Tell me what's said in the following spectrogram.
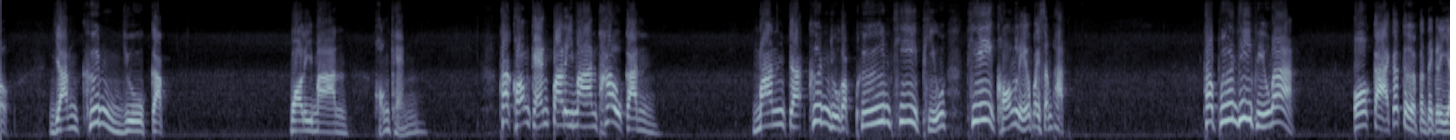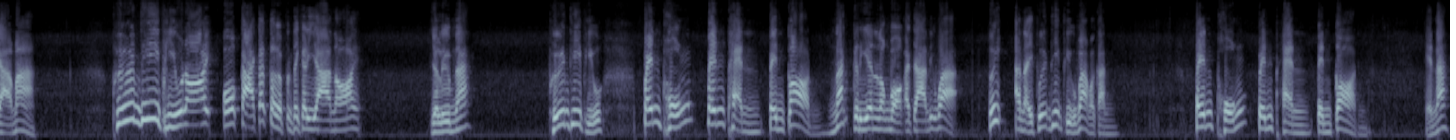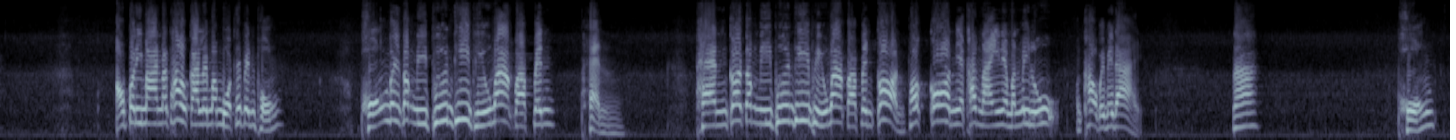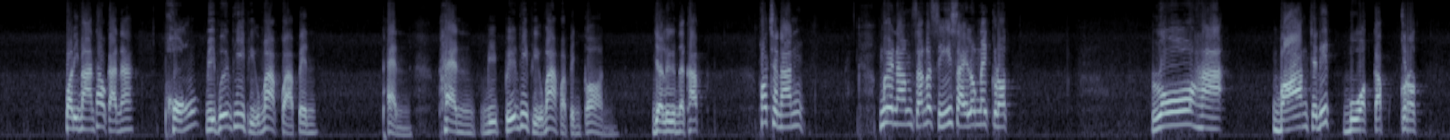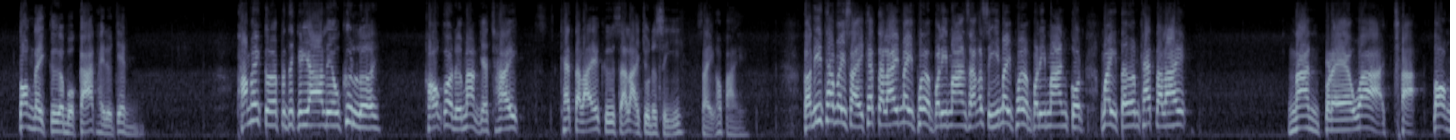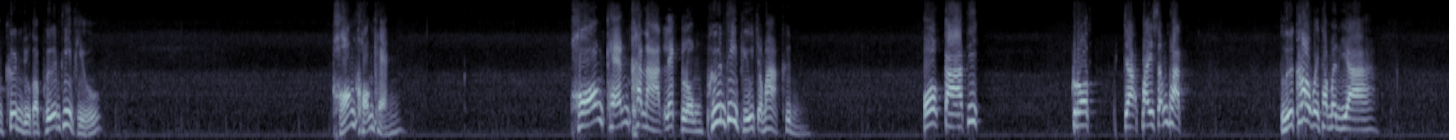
ยังขึ้นอยู่กับปริมาณของแข็ง ถ้าของแข็งปริมาณเท่ากัน มันจะขึ้นอยู่กับพื้นที่ผิวที่ของเหลวไปสัมผัส ถ้าพื้นที่ผิวมาก โอกาสก็เกิดปฏิกิริยามาก พื้นที่ผิวน้อย โอกาสก็เกิดปฏิกิริยาน้อย อย่าลืมนะ พื้นที่ผิว เป็นผงเป็นแผ่นเป็นก้อน นักเรียนลองบอกอาจารย์ดิว่าเฮ้ยอันไหนพื้นที่ผิวมากกว่ากัน เป็นผงเป็นแผ่นเป็นก้อน เห็นนะ เอาปริมาณมาเท่ากันเลยมาบดให้เป็นผง ผงก็จะต้องมีพื้นที่ผิวมากกว่าเป็นแผ่น แผ่นก็ต้องมีพื้นที่ผิวมากกว่าเป็นก้อน เพราะก้อนเนี่ยข้างในเนี่ยมันไม่รู้มันเข้าไปไม่ได้ นะ ผงปริมาณเท่ากันนะ ผงมีพื้นที่ผิวมากกว่าเป็นแผ่น แผ่นมีพื้นที่ผิวมากกว่าเป็นก้อน อย่าลืมนะครับ เพราะฉะนั้นเมื่อนำสังกะสีใส่ลงในกรด โลหะบางชนิดบวกกับกรดต้องได้เกลือบวกก๊าซไฮโดรเจนทำให้เกิดปฏิกิริยาเร็วขึ้นเลย เขาก็โดยมากจะใช้แคตาไลท์คือสาหร่ายจุลสีใส่เข้าไป ตอนนี้ถ้าไม่ใส่แคตาไลท์ไม่เพิ่มปริมาณสังกะสีไม่เพิ่มปริมาณกรดไม่เติมแคตาไลท์นั่นแปลว่าจะต้องขึ้นอยู่กับพื้นที่ผิว ของของแข็ง ของแข็งขนาดเล็กลง พื้นที่ผิวจะมากขึ้น โอกาสที่กรดจะไปสัมผัส หรือเข้าไปทำปฏิกิริยา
